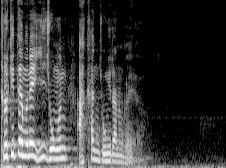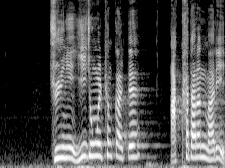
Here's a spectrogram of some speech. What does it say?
그렇기 때문에 이 종은 악한 종이라는 거예요. 주인이 이 종을 평가할 때 악하다는 말이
